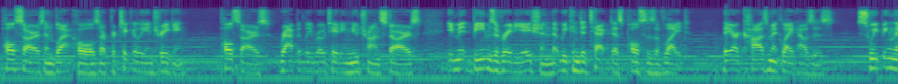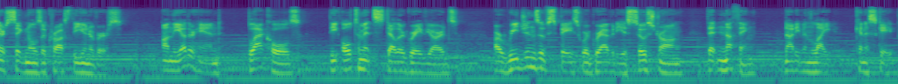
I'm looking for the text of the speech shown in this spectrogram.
pulsars and black holes are particularly intriguing. Pulsars, rapidly rotating neutron stars, emit beams of radiation that we can detect as pulses of light. They are cosmic lighthouses, sweeping their signals across the universe. On the other hand, black holes, the ultimate stellar graveyards, are regions of space where gravity is so strong that nothing, not even light, can escape.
